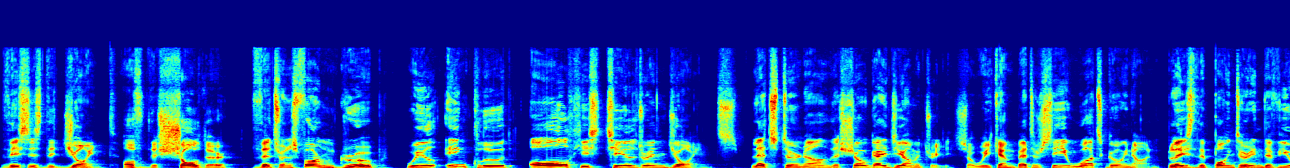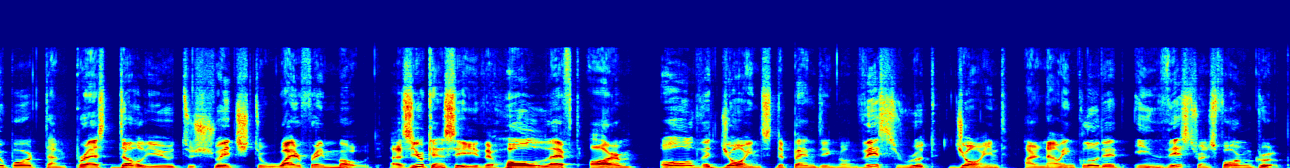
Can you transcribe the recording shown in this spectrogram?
this is the joint of the shoulder, the transform group will include all his children joints. Let's turn on the show guide geometry so we can better see what's going on. Place the pointer in the viewport and press W to switch to wireframe mode. As you can see, the whole left arm all the joints depending on this root joint are now included in this transform group.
